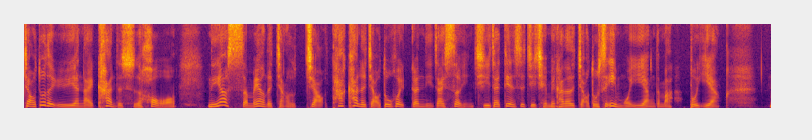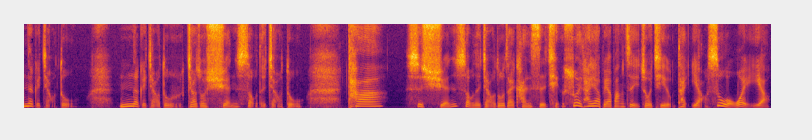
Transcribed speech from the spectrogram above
角度的语言来看的时候哦，你要什么样的角角，他看的角度会跟你在摄影机、在电视机前面看到的角度是一模一样的吗？不一样。那个角度，那个角度叫做选手的角度，他是选手的角度在看事情，所以他要不要帮自己做记录？他要，是我我也要，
